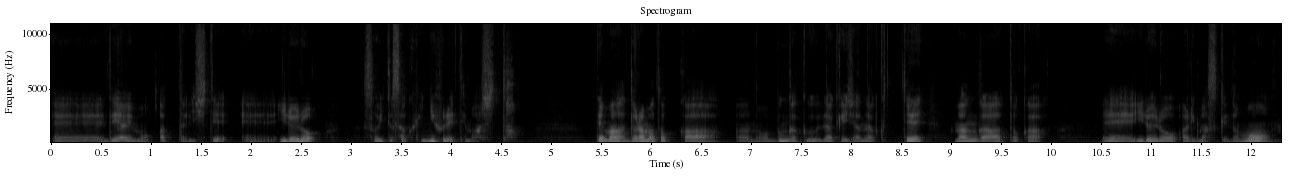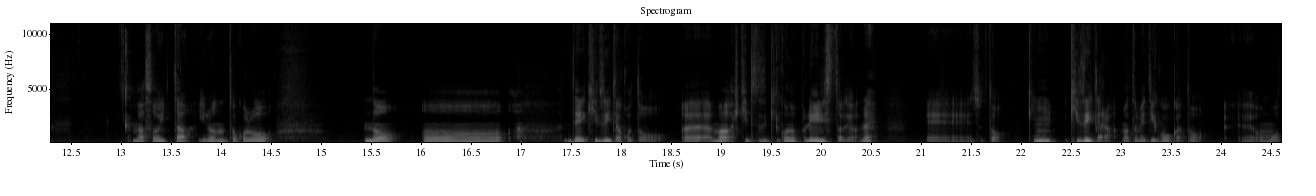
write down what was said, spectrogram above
えー、出会いもあったりして、えー、いろいろそういった作品に触れてました。でまあドラマとかあの文学だけじゃなくて漫画とか、えー、いろいろありますけどもまあそういったいろんなところので気づいたことを、えー、まあ引き続きこのプレイリストではね、えー、ちょっと気に気づいたらまとめていこうかと思っ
